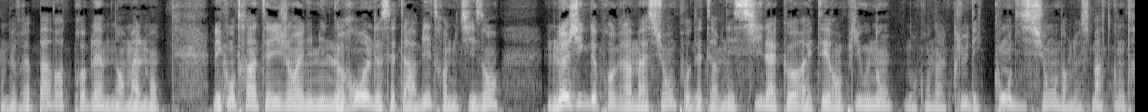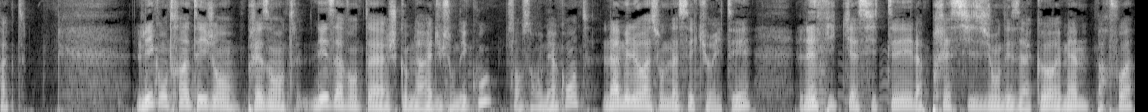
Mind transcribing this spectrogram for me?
on ne devrait pas avoir de problème normalement. Les contrats intelligents éliminent le rôle de cet arbitre en utilisant une logique de programmation pour déterminer si l'accord a été rempli ou non. Donc on inclut des conditions dans le smart contract. Les contrats intelligents présentent les avantages comme la réduction des coûts, ça on s'en rend bien compte, l'amélioration de la sécurité, l'efficacité, la précision des accords et même parfois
